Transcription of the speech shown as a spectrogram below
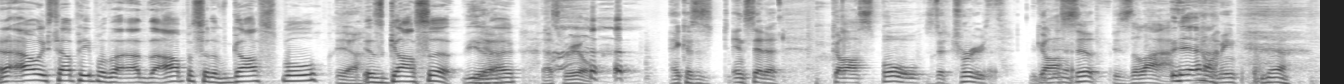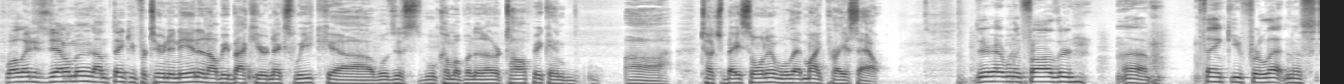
And I always tell people the the opposite of gospel Yeah. is gossip. You know. that's real. and because instead of gospel is the truth, gossip is the lie. Yeah. You know what I mean? Yeah. Well, ladies and gentlemen, I'm thank you for tuning in, and I'll be back here next week. Uh, we'll just we'll come up with another topic and uh, touch base on it. We'll let Mike pray us out. Dear Heavenly Father, uh, thank you for letting us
